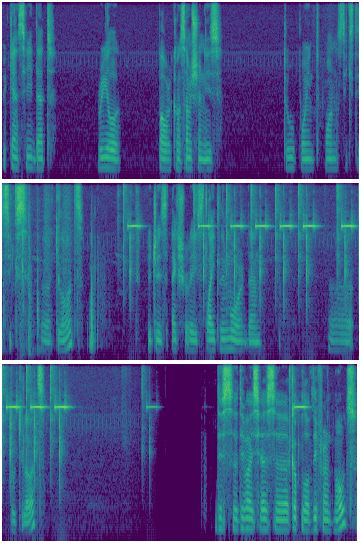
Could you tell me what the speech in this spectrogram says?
you can see that real power consumption is 2.166 uh, kilowatts which is actually slightly more than uh, 2 kilowatts. This uh, device has a couple of different modes.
